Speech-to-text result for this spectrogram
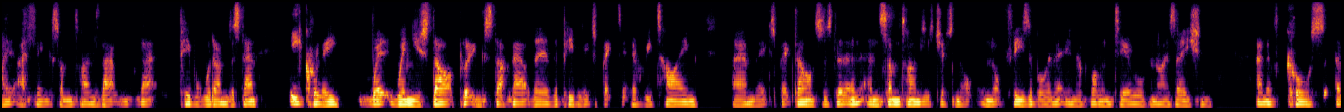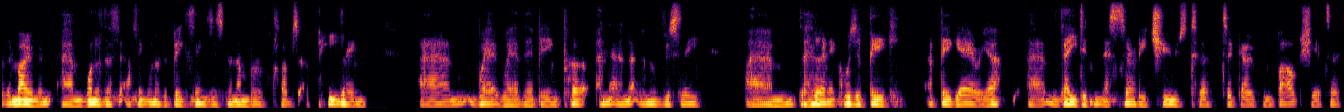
I, I think sometimes that that people would understand. Equally, when you start putting stuff out there, the people expect it every time. Um, they expect answers to, and, and sometimes it's just not not feasible in a, in a volunteer organisation. And of course, at the moment, um, one of the I think one of the big things is the number of clubs appealing um, where where they're being put, and and, and obviously um, the Hellenic was a big a big area. Uh, they didn't necessarily choose to to go from Berkshire to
